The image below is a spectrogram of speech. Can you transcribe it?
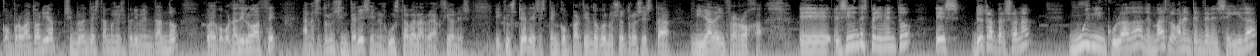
comprobatoria, simplemente estamos experimentando, porque como nadie lo hace, a nosotros nos interesa y nos gusta ver las reacciones y que ustedes estén compartiendo con nosotros esta mirada infrarroja. Eh, el siguiente experimento es de otra persona, muy vinculada, además lo van a entender enseguida,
